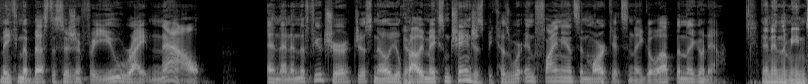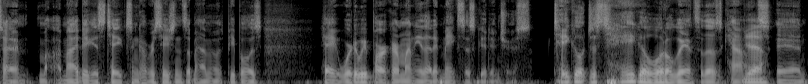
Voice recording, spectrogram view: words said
making the best decision for you right now. And then in the future, just know you'll probably make some changes because we're in finance and markets and they go up and they go down. And in the meantime, my, uh, my biggest takes and conversations I'm having with people is, hey, where do we park our money that it makes us good interest? Take a just take a little glance at those accounts, Yeah. and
